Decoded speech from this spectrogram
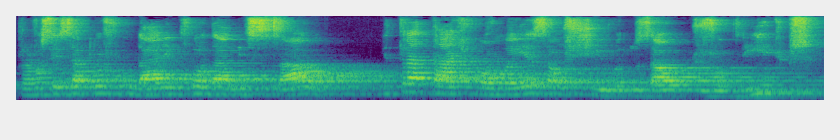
para vocês aprofundarem quando darem sala e tratar de forma exaustiva dos áudios ou vídeos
